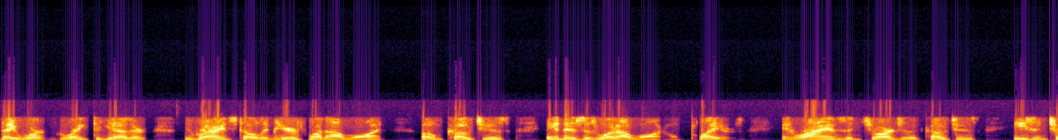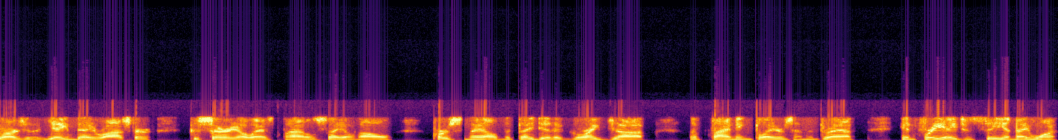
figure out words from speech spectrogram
They work great together. Ryans told him, "Here's what I want on coaches, and this is what I want on players." And Ryans in charge of the coaches. He's in charge of the game day roster. Caserio has final say on all personnel, but they did a great job of finding players in the draft and free agency, and they want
